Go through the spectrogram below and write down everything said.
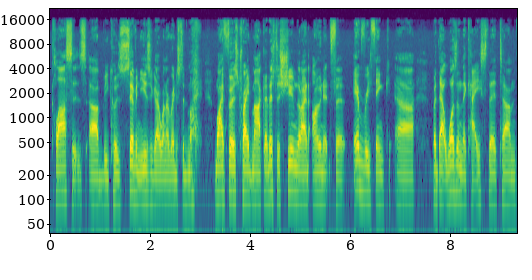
classes uh, because seven years ago when I registered my, my first trademark, I just assumed that I'd own it for everything, uh, but that wasn't the case. That um,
